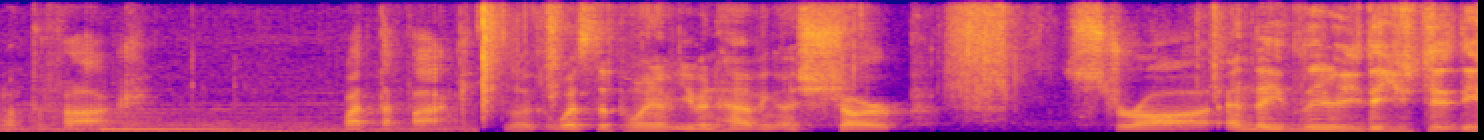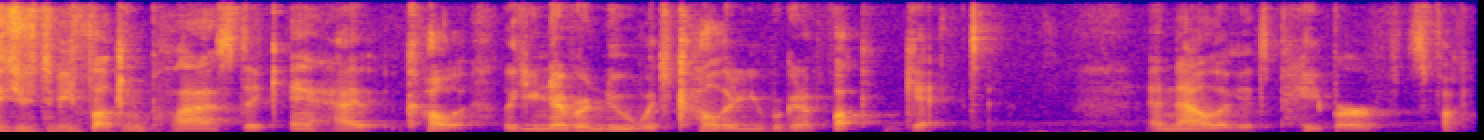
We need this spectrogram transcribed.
What the fuck? What the fuck? Look, what's the point of even having a sharp straw? And they literally, they used to, these used to be fucking plastic and had color. Like you never knew which color you were gonna fucking get. And now look, it's paper. It's fucking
